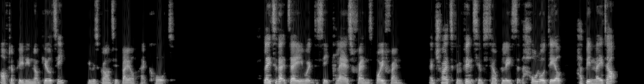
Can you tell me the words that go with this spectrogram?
after pleading not guilty, he was granted bail at court. Later that day, he went to see Claire's friend's boyfriend and tried to convince him to tell police that the whole ordeal had been made up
